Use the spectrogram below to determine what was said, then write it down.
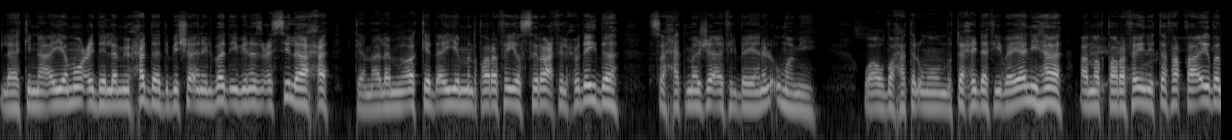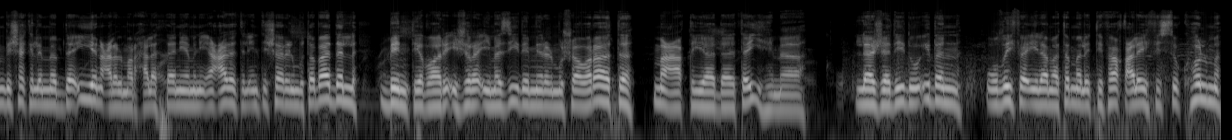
لكن أي موعد لم يحدد بشأن البدء بنزع السلاح كما لم يؤكد أي من طرفي الصراع في الحديدة. صحة ما جاء في البيان الأممي. وأوضحت الأمم المتحدة في بيانها أن الطرفين اتفقا أيضا بشكل مبدئي على المرحلة الثانية من إعادة الانتشار المتبادل بانتظار إجراء مزيد من المشاورات مع قيادتيهما. لا جديد إذن أضيف إلى ما تم الاتفاق عليه في ستوكهولم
